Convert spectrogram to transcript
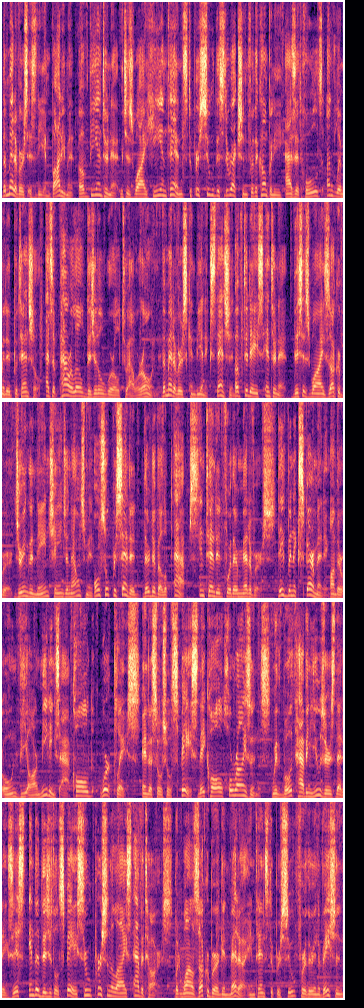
the metaverse is the embodiment of the internet, which is why he intends to pursue this direction for the company as it holds unlimited potential. As a parallel digital world to our own, the metaverse can be an extension of today's internet. This is why Zuckerberg, during the name change announcement, also presented presented their developed apps intended for their metaverse. They've been experimenting on their own VR meetings app called Workplace and a social space they call Horizons, with both having users that exist in the digital space through personalized avatars. But while Zuckerberg and Meta intends to pursue further innovation,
